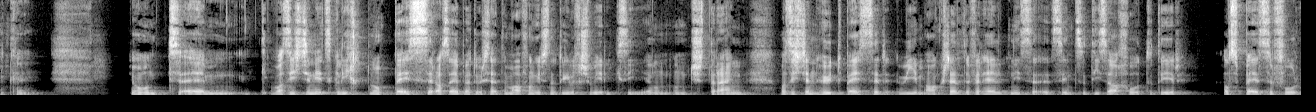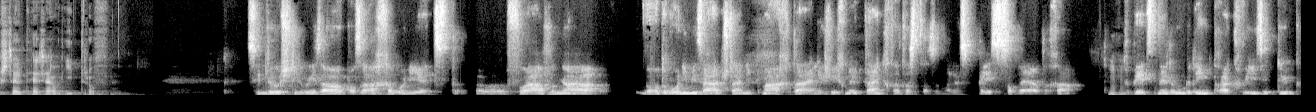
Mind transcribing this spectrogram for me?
Okay. Und ähm, was ist denn jetzt gleich noch besser? Also eben, du hast gesagt, am Anfang ist es natürlich schwierig und, und streng. Was ist denn heute besser wie im Angestelltenverhältnis? Sind so die Sachen, die du dir als besser vorgestellt hast, auch eingetroffen? sind lustigerweise auch ein paar Sachen, die ich jetzt äh, von Anfang an oder wo ich mich selbstständig gemacht habe, eigentlich nicht gedacht habe, dass das einmal besser werden kann. Mhm. Ich bin jetzt nicht unbedingt der Akquise-Typ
